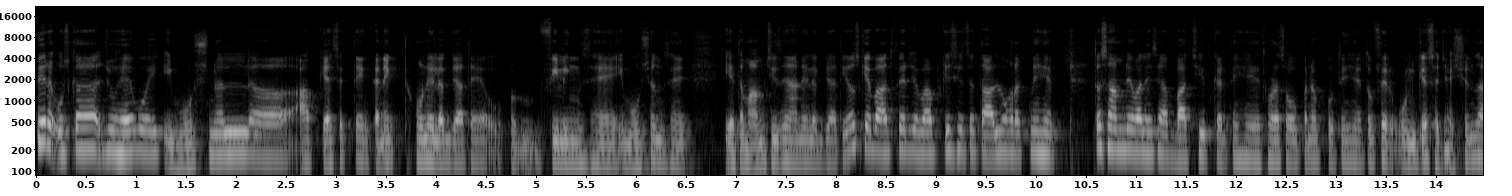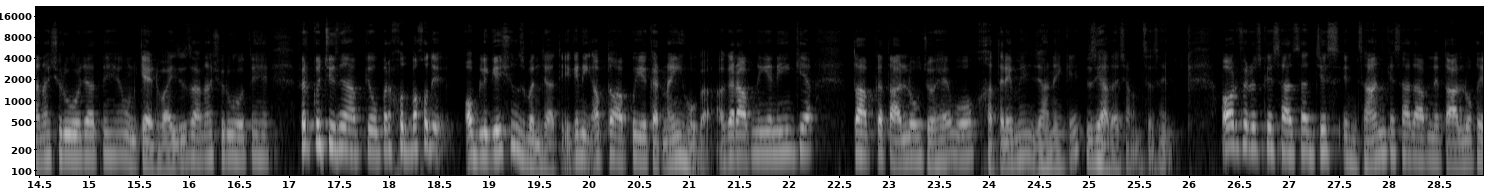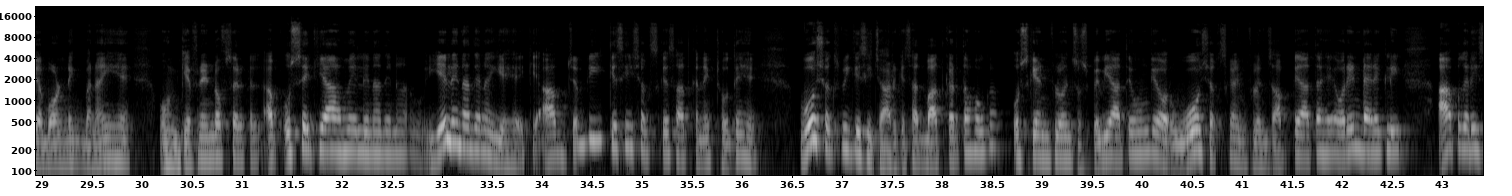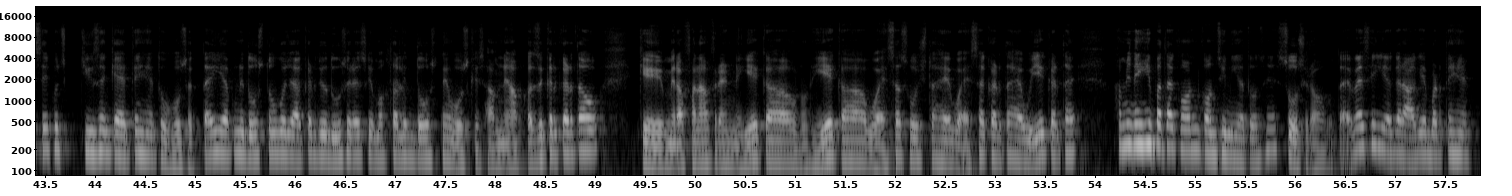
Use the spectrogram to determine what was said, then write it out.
फिर उसका जो है वो एक इमोशनल आप कह सकते हैं कनेक्ट होने लग जाते हैं फीलिंग्स हैं इमोशंस हैं, ये तमाम चीज़ें आने लग जाती हैं। उसके बाद फिर जब आप किसी से ताल्लुक़ रखने हैं तो सामने वाले से आप बातचीत करते हैं थोड़ा सा ओपन अप होते हैं तो फिर उनके सजेशंस आना शुरू हो जाते हैं, उनके एडवाइजेस आना शुरू होते हैं। फिर कुछ चीज़ें आपके ऊपर खुद ब खुद ऑब्लिगेशंस बन जाती है कि नहीं, अब तो आपको ये करना ही होगा। अगर आपने ये नहीं किया तो आपका ताल्लुक़ जो है वो ख़तरे में जाने के ज़्यादा चांसेस हैं। और फिर उसके साथ साथ जिस इंसान के साथ आपने ताल्लुक़ या बॉन्डिंग बनाई है उनके फ्रेंड ऑफ़ सर्कल अब उससे क्या हमें लेना देना? ये लेना देना ये है कि आप जब भी किसी शख्स के साथ कनेक्ट होते हैं, वो शख्स भी किसी चार के साथ बात करता होगा। उसके इन्फ्लुएंस उस पर भी आते होंगे और वो शख्स का इन्फ्लुएंस आप पे आता है। और इनडायरेक्टली आप अगर इससे कुछ चीज़ें कहते हैं तो हो सकता है ये अपने दोस्तों को जाकर जो दूसरे उसके मुख्तलिफ़ दोस्त हैं, वो उसके सामने आपका ज़िक्र करता हो कि मेरा फना फ्रेंड ने ये कहा, उन्होंने ये कहा, वो ऐसा सोचता है, वो ऐसा करता है, वो ये करता है। हमें नहीं पता कौन कौन सी नीयतों से सोच रहा होता है। वैसे ही अगर आगे बढ़ते हैं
